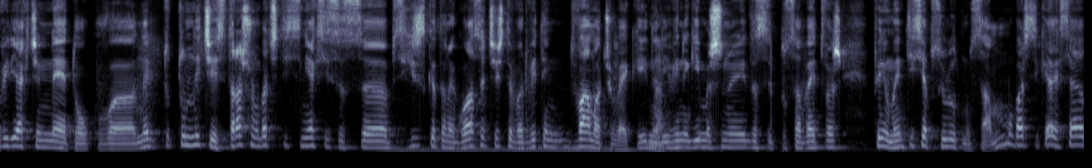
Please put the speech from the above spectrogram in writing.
видях, че не е толкова... Нали, то, то не, че е страшно, обаче ти си някакси с а, психическата нагласа, че ще вървите двама човека и нали, да. винаги имаш нали, да се посъветваш. В един момент ти си абсолютно сам, обаче си казах сега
